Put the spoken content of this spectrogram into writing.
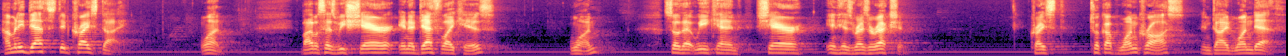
How many deaths did Christ die? One. The Bible says we share in a death like his, one, so that we can share in his resurrection. Christ took up one cross and died one death.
